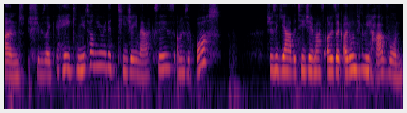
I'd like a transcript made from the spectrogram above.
and she was like, Hey, can you tell me where the TJ Maxx is? And I was like, What? She was like, Yeah, the TJ Maxx. I was like, I don't think we have one.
